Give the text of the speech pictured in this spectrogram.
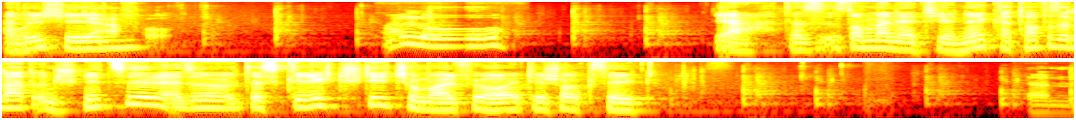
Hallöchen. und der Afro. Hallo. Ja, das ist doch mal nett hier, ne? Kartoffelsalat und Schnitzel, also das Gericht steht schon mal für heute, Schocksig. Ähm,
